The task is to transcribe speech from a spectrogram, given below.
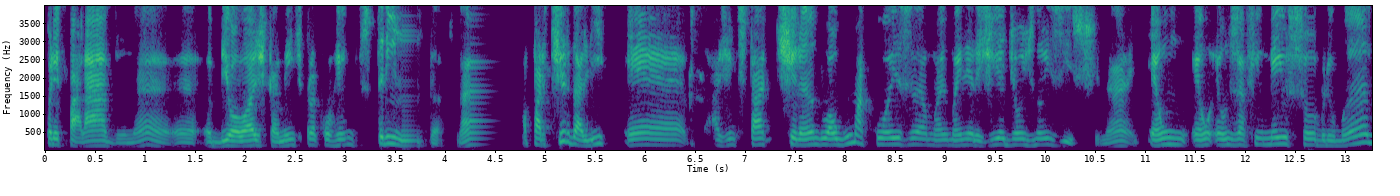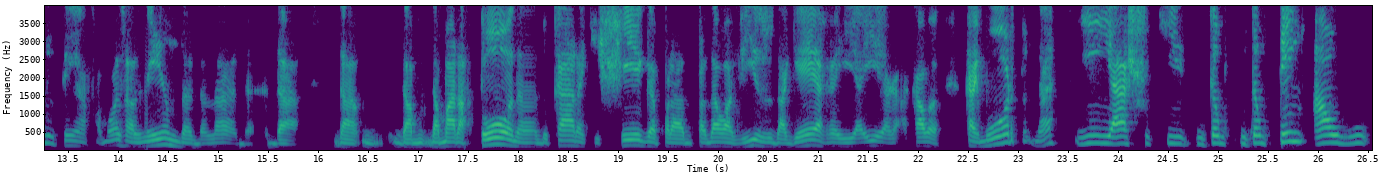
preparado né, é, biologicamente para correr uns 30, né? A partir dali, é, a gente está tirando alguma coisa, uma, uma, energia de onde não existe. Né? É, um, é, um, é um desafio meio sobre-humano, tem a famosa lenda da, da, da, da, da, da maratona, do cara que chega para dar o aviso da guerra e aí acaba cai morto, né? E acho que então, então tem algo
